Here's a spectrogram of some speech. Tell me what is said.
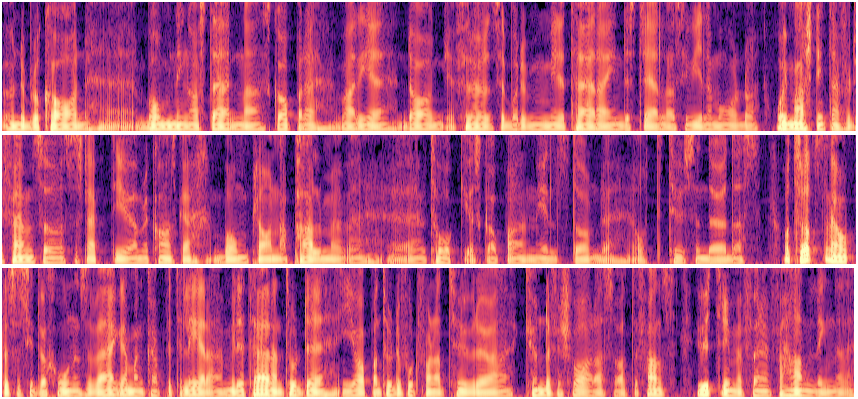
under blockad, eh, bombning av städerna skapade varje dag förödelse, både militära, industriella och civila mål. Och, och i mars 1945 så, så släppte ju amerikanska bombplan Napalm över eh, Tokyo och skapade en eldstorm där 80 000 dödas. Och trots den här hopplösa situationen så vägrar man kapitulera. Militären trodde, i Japan trodde fortfarande att huvudöarna kunde försvaras och att det fanns utrymme för en förhandling när,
